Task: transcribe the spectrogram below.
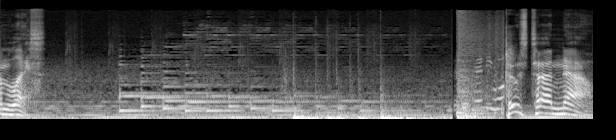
One less. Whose turn now?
